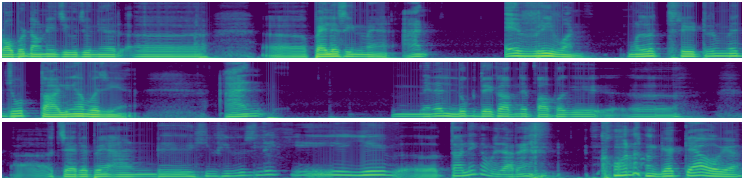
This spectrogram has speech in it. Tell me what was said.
Robert Downey ji junior पहले सीन में है। एंड एवरी वन मतलब थिएटर में जो तालियाँ बजी हैं। एंड मैंने लुक देखा अपने पापा के चेहरे पे। एंड ही वाज लाइक ये ये ये तालियाँ क्यों बजा रहे हैं? कौन आ गया? क्या हो गया?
